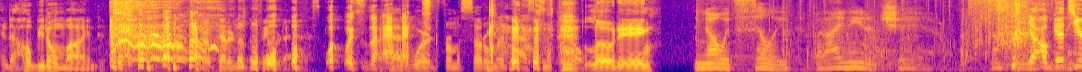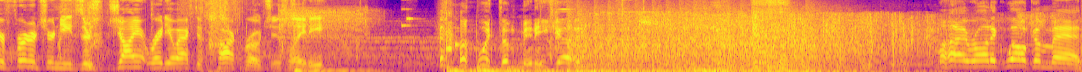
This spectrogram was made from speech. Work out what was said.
And I hope you don't mind. but I've got another favor to ask. What was that? I've had word from a settlement asking for help. Loading. You know it's silly, but I need a chair. Something Yeah, I'll get to your furniture needs. There's giant radioactive cockroaches, lady. With the minigun. My ironic welcome mat.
